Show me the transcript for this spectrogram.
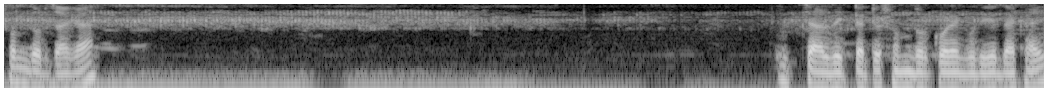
সুন্দর জায়গা। চারদিকটা একটু সুন্দর করে ঘুরিয়ে দেখাই।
